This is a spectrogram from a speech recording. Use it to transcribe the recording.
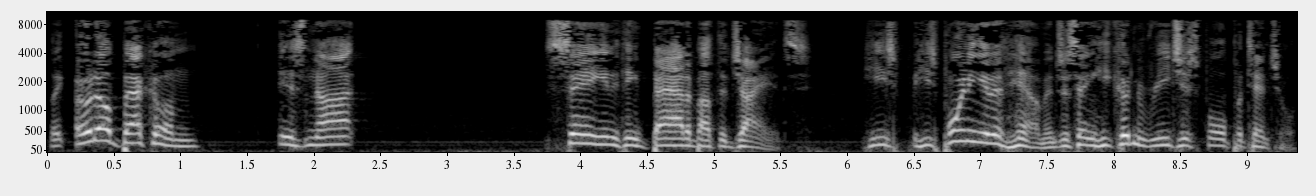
Like Odell Beckham is not saying anything bad about the Giants. He's he's pointing it at him and just saying he couldn't reach his full potential.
